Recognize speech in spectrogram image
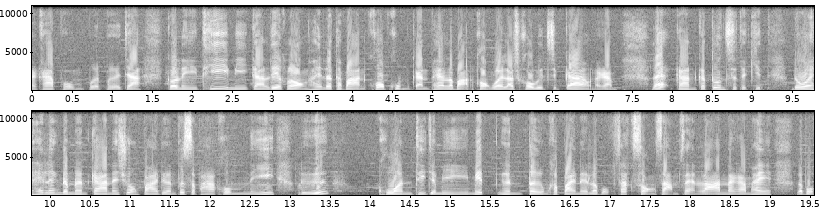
นะครับผมเปิดเผยจากกรณีที่มีการเรียกร้องให้รัฐบาลควบคุมการแพร่ระบาดของไวรัสโควิด -19 นะครับและการกระตุ้นเศรษฐกิจ โดยให้เร่งดำเนินการในช่วงปลายเดือนพฤษภาคมนี้ หรือ ควรที่จะมีเม็ดเงินเติมเข้าไปในระบบสัก 2-3 แสนล้านนะครับ ให้ระบบ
